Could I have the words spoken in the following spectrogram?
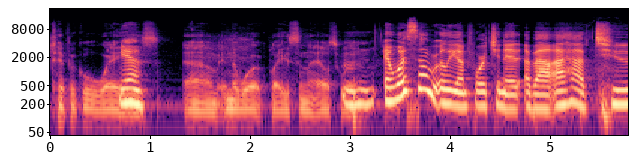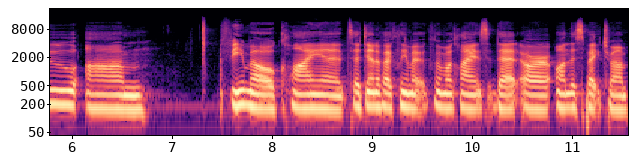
typical ways Yeah. Mm-hmm. um, in the workplace and elsewhere. And what's so really unfortunate about I have two um, female clients, identified female, female clients that are on the spectrum,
